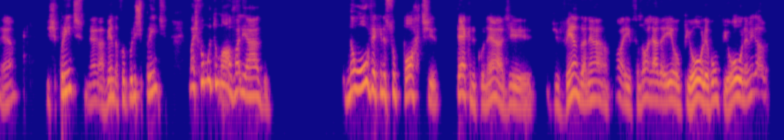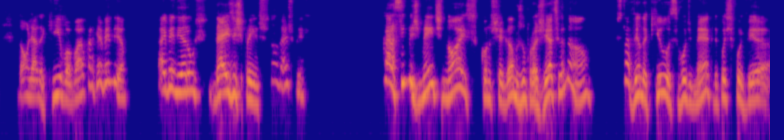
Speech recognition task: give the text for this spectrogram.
né, sprint, né, a venda foi por sprint, mas foi muito mal avaliado. Não houve aquele suporte técnico né, de, de venda, né? Aí, você dá uma olhada aí, o PO levou um PO, né? Dá uma olhada aqui, vai, o cara quer vender. Aí venderam uns 10 sprints. Não, 10 sprints. Cara, simplesmente nós, quando chegamos no projeto, chegamos, não, está vendo aqui esse roadmap, depois foi ver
